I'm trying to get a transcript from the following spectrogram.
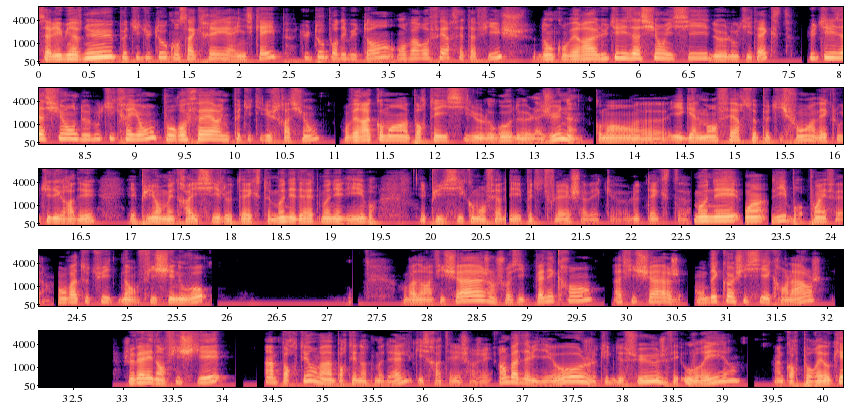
Salut, bienvenue, petit tuto consacré à Inkscape, tuto pour débutants, on va refaire cette affiche, donc on verra l'utilisation ici de l'outil texte, l'utilisation de l'outil crayon pour refaire une petite illustration, on verra comment importer ici le logo de la June, comment euh, également faire ce petit fond avec l'outil dégradé, et puis on mettra ici le texte monnaie dette, monnaie libre, et puis ici comment faire des petites flèches avec euh, le texte monnaie.libre.fr. On va tout de suite dans Fichier nouveau, on va dans Affichage, on choisit plein écran. Affichage, on décoche ici écran large. Je vais aller dans Fichier, Importer, on va importer notre modèle qui sera téléchargé en bas de la vidéo. Je clique dessus, je fais Ouvrir, Incorporer OK.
